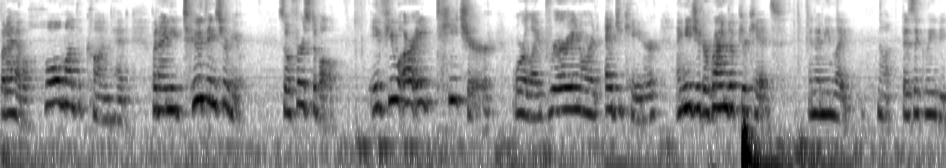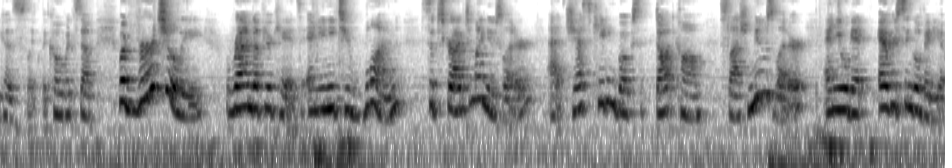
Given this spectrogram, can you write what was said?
but I have a whole month of content. But I need two things from you. So, first of all, if you are a teacher or a librarian or an educator, I need you to round up your kids. And I mean, like, not physically because, like, the COVID stuff, but virtually round up your kids. And you need to, one, subscribe to my newsletter at jesskeatingbooks.com slash newsletter, and you will get every single video.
